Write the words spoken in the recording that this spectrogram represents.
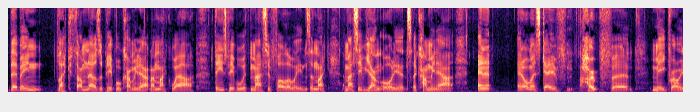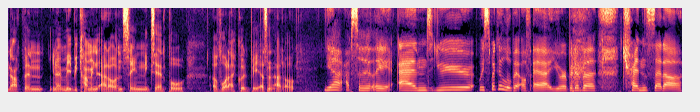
there being like thumbnails of people coming out, and I'm like, wow, these people with massive followings and like a massive young audience are coming out, and it, it almost gave hope for me growing up and you know me becoming an adult and seeing an example of what I could be as an adult. Yeah, absolutely. And you, we spoke a little bit off air. You were a bit of a trendsetter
